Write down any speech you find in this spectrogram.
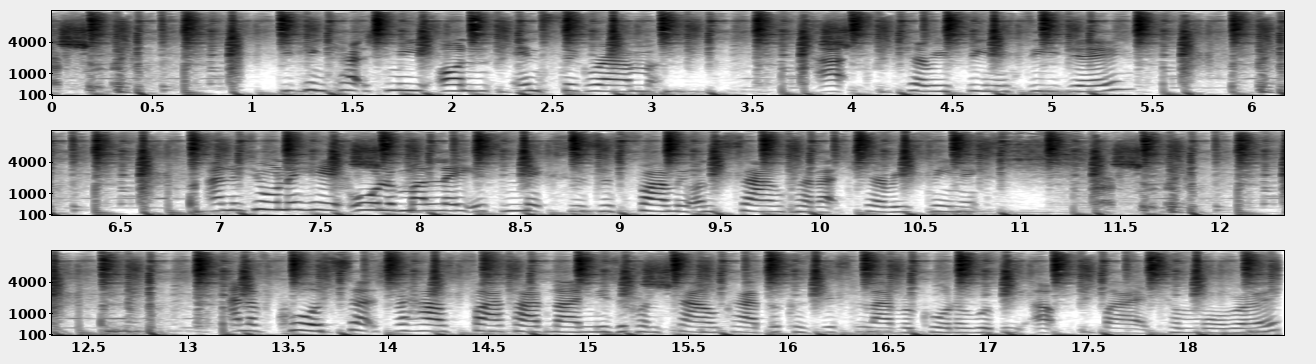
You can catch me on Instagram at Cherry Phoenix DJ. And if you want to hear all of my latest mixes, just find me on SoundCloud at Cherry Phoenix. And of course, search for House 559 Music on SoundCloud because this live recording will be up by tomorrow.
